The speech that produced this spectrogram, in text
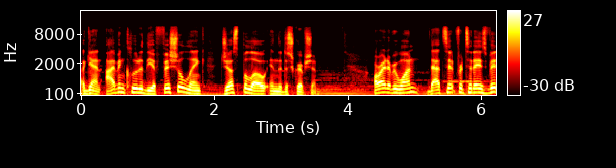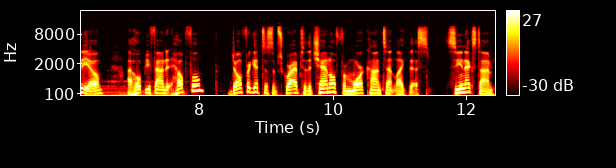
Again, I've included the official link just below in the description. All right, everyone, that's it for today's video. I hope you found it helpful. Don't forget to subscribe to the channel for more content like this. See you next time.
